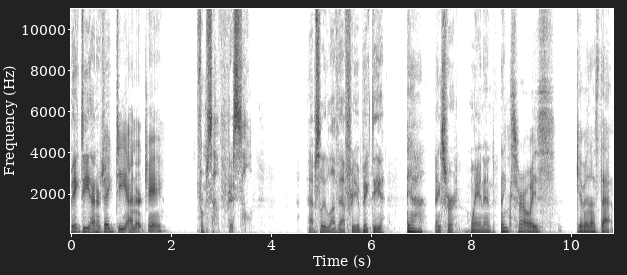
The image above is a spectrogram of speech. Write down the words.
Big D energy Big D energy." from South Bristol. Absolutely love that for you, Big D. Yeah. Thanks for weighing in. Thanks for always giving us that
